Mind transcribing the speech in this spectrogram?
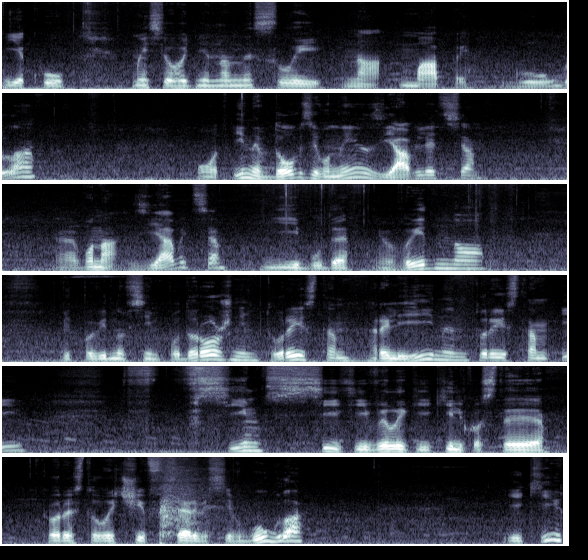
яку ми сьогодні нанесли на мапи Google. І невдовзі вони з'являться. Е, Вона з'явиться, її буде видно відповідно всім подорожнім, туристам, релігійним туристам і всім всій тій великій кількості користувачів сервісів Google, які,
